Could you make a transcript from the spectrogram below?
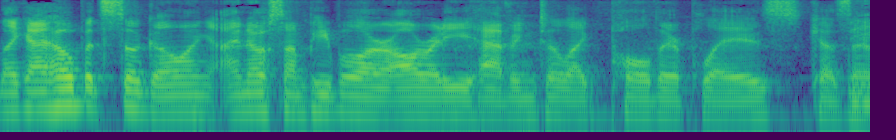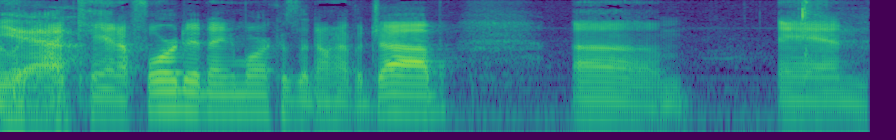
Like I hope it's still going. I know some people are already having to like pull their plays because they're Yeah. like I can't afford it anymore because they don't have a job. Um, and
